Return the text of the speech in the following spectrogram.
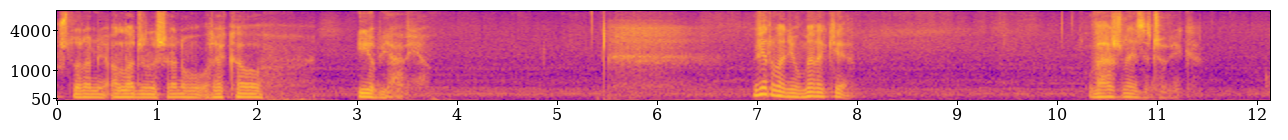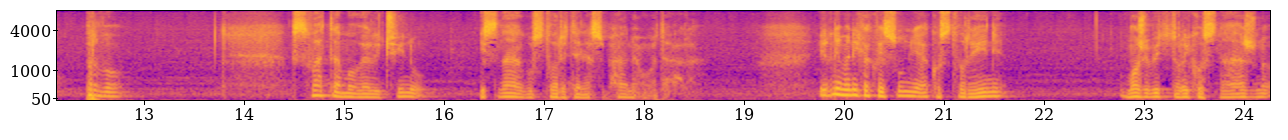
što nam je Allah Đelešanohu rekao i objavio. Vjerovanje u meleke važno je za čovjeka. Prvo, shvatamo veličinu i snagu stvoritelja Subhanahu wa ta'ala. Jer nema nikakve sumnje ako stvorenje može biti toliko snažno,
